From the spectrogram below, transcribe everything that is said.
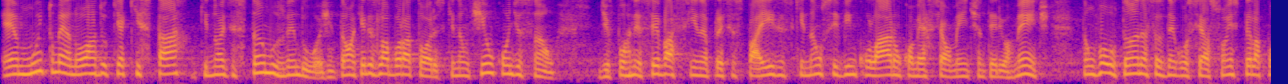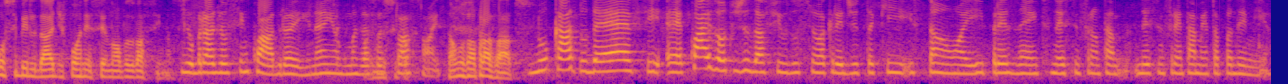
é muito menor do que a que está, que nós estamos vendo hoje. Então, aqueles laboratórios que não tinham condição de fornecer vacina para esses países que não se vincularam comercialmente anteriormente, estão voltando essas negociações pela possibilidade de fornecer novas vacinas. E o Brasil se enquadra aí, né, em algumas dessas situações. Estamos atrasados. No caso do DF, é, quais outros desafios o senhor acredita que estão aí presentes nesse, enfrenta nesse enfrentamento à pandemia?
